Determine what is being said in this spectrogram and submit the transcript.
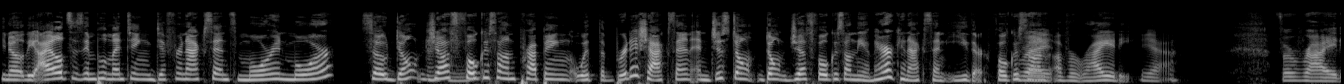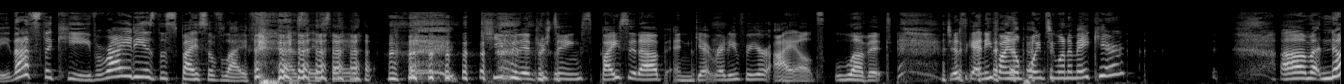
you know, the IELTS is implementing different accents more and more. So don't just mm-hmm. focus on prepping with the British accent and just don't don't just focus on the American accent either. Focus right. on a variety. Yeah. Variety. That's the key. Variety is the spice of life, as they say. Keep it interesting, spice it up, and get ready for your IELTS. Love it. Jessica, any final points you want to make here? Um, no,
